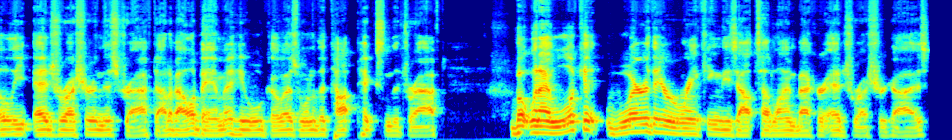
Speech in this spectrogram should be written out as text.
elite edge rusher in this draft out of Alabama. He will go as one of the top picks in the draft. But when I look at where they are ranking these outside linebacker edge rusher guys,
